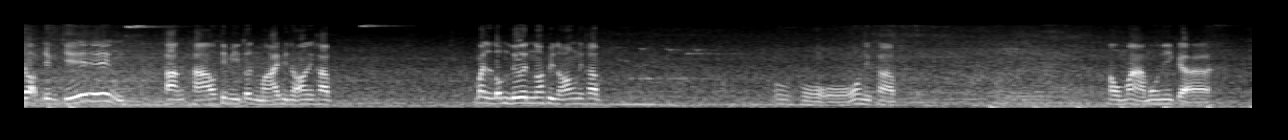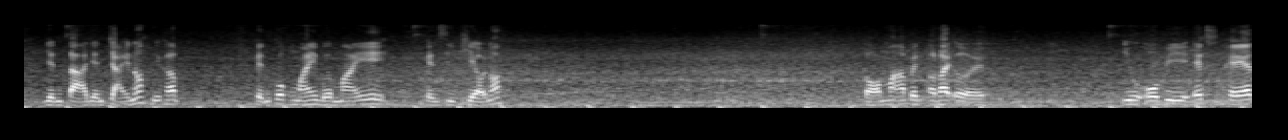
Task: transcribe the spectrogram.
ชอบจริงๆ ทางเท้าที่มีต้นไม้พี่น้องนี่ครับ มันลมเลื่อนเนาะพี่น้องนี่ครับ โอ้โห นี่ครับเข้ามาโมงนี้กับเย็นตาเย็นใจเนาะนี่ครับ เป็นกกไม้เบอร์ไม้เป็นสีเขียวเนาะ ต่อมาเป็นอะไรเอ่ย UOB Express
